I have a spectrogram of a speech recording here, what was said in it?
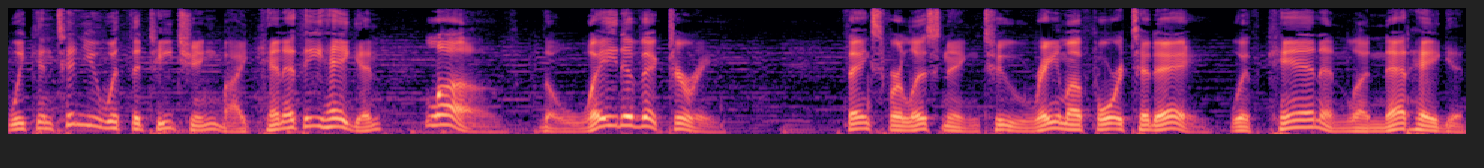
we continue with the teaching by Kenneth E. Hagin Love, the Way to Victory. Thanks for listening to Rhema for Today with Ken and Lynette Hagin.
